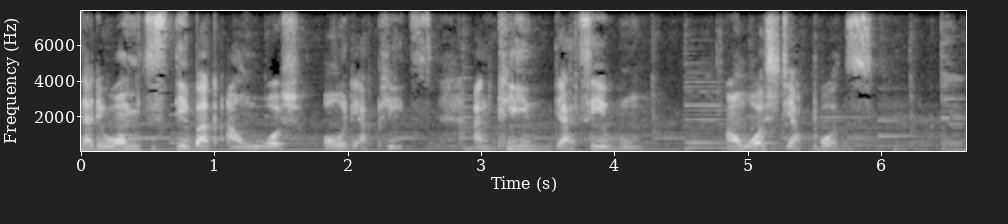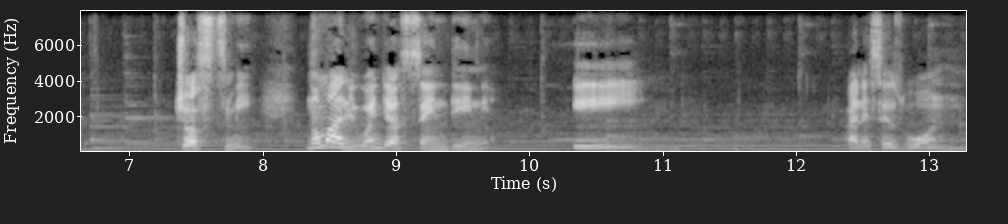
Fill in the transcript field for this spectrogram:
that they want me to stay back and wash all their plates and clean their table and wash their pots. Just me. Normally, when they are sending a an SS1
